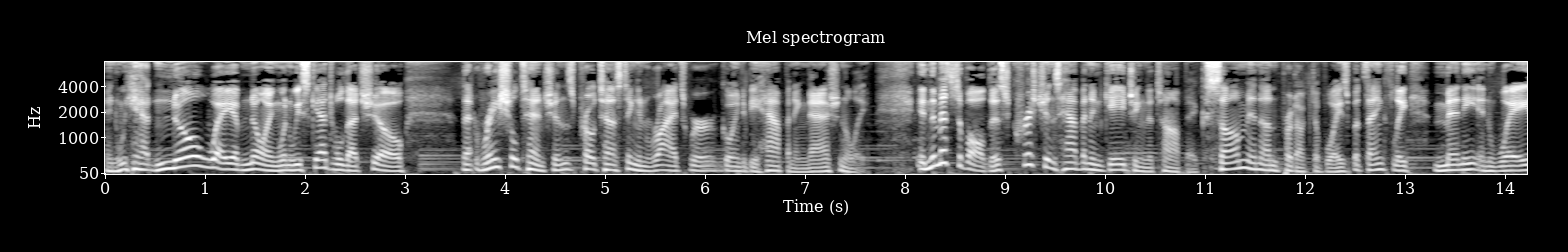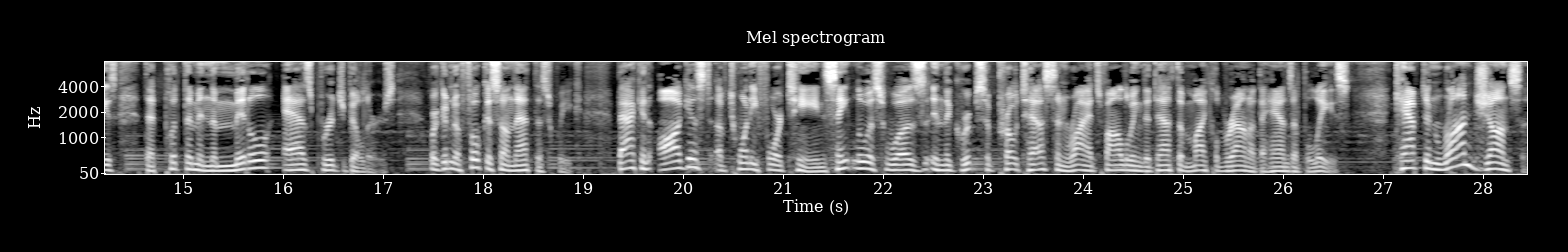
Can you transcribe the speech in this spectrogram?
and we had no way of knowing when we scheduled that show that racial tensions, protesting, and riots were going to be happening nationally. In the midst of all this, Christians have been engaging the topic, some in unproductive ways, but thankfully many in ways that put them in the middle as bridge builders. We're going to focus on that this week. Back in August of 2014, St. Louis was in the grips of protests and riots following the death of Michael Brown at the hands of police. Captain Ron Johnson,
